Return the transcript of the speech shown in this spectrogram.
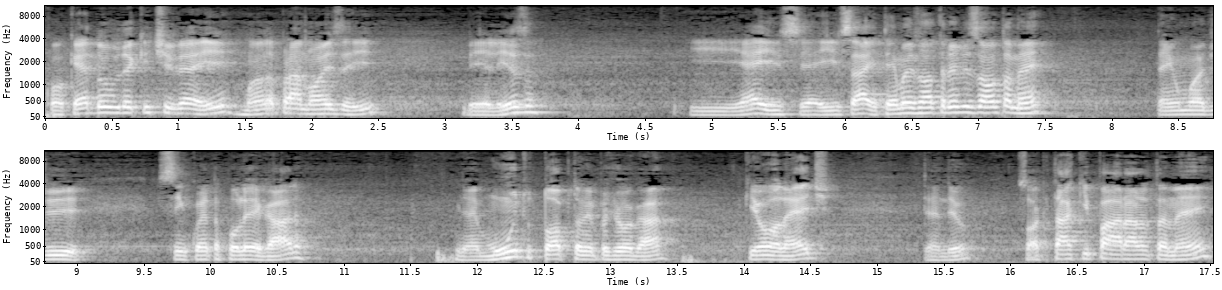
Qualquer dúvida que tiver aí, manda pra nós aí, beleza? E é isso, é isso. Aí tem mais uma televisão também. Tem uma de 50 polegadas. É muito top também para jogar. Que é OLED, entendeu? Só que tá aqui parado também,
